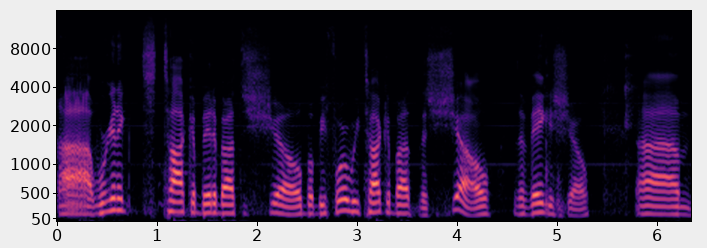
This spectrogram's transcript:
uh, we're gonna talk a bit about the show, but before we talk about the show, the Vegas show, um,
